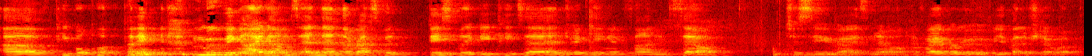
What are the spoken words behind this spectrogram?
of people put, putting moving items, and then the rest would basically be pizza and drinking and fun. So just so you guys know, if I ever move, you better show up.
